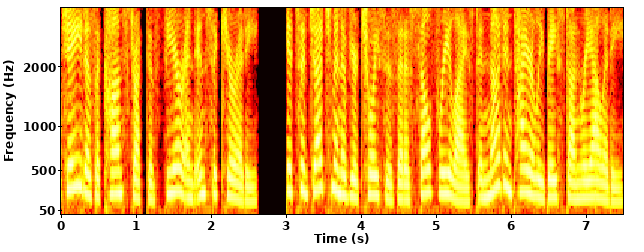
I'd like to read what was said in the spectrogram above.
Jade is a construct of fear and insecurity. It's a judgment of your choices that is self-realized and not entirely based on reality.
